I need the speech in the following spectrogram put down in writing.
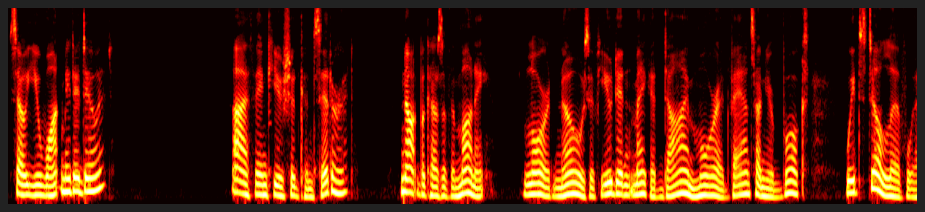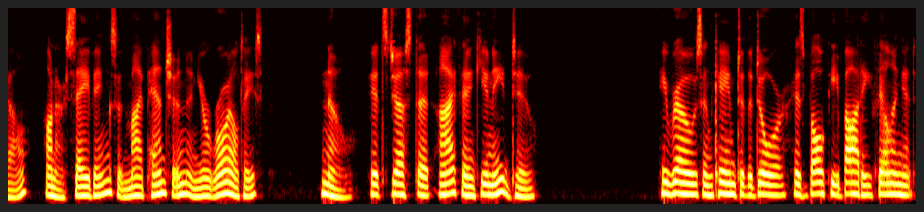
So you want me to do it? I think you should consider it. Not because of the money, Lord knows if you didn't make a dime more advance on your books, we'd still live well, on our savings and my pension and your royalties. No, it's just that I think you need to. He rose and came to the door, his bulky body filling it.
